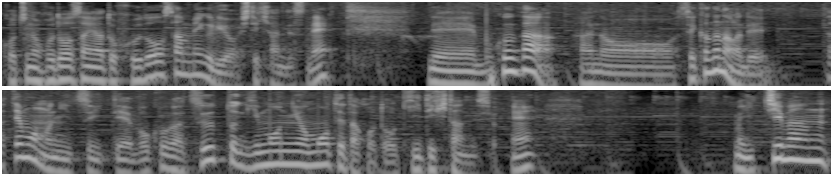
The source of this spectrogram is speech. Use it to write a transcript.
こっちの不動産屋と不動産巡りをしてきたんですね。で僕があのせっかくなので建物について僕がずっと疑問に思ってたことを聞いてきたんですよね。一番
